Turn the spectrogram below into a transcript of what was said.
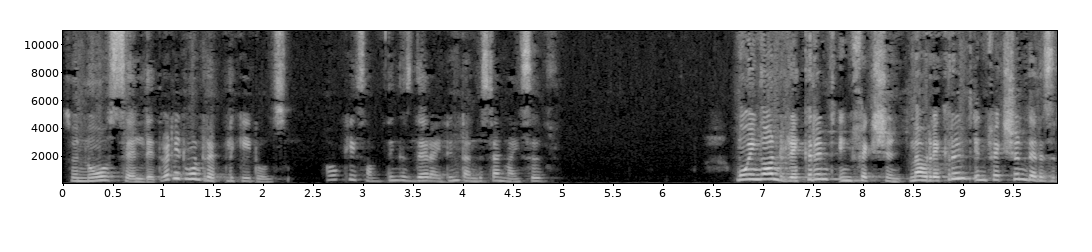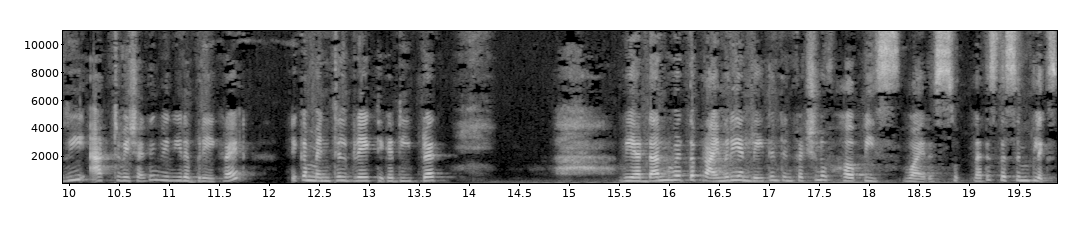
So no cell death, but it won't replicate also. Okay, something is there. I didn't understand myself. Moving on, recurrent infection. Now, recurrent infection, there is reactivation. I think we need a break, right? Take a mental break, take a deep breath we are done with the primary and latent infection of herpes virus. So that is the simplex,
